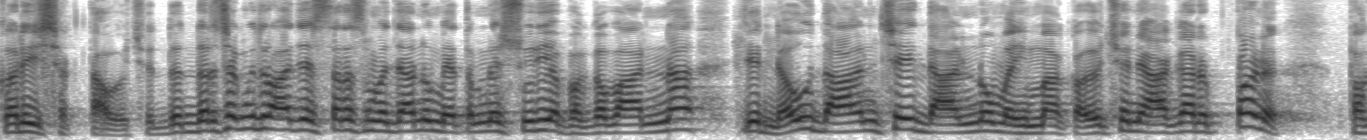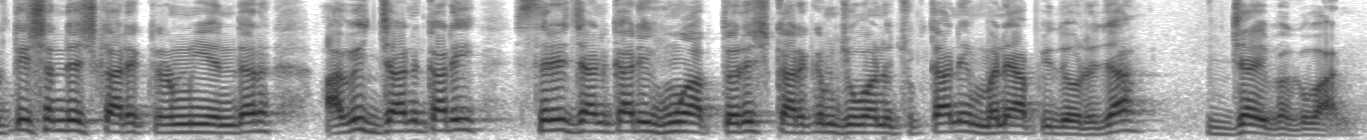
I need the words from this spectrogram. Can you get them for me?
કરી શકતા હોય છે. દર્શક મિત્રો, આજે સરસ મજાનું મેં તમને સૂર્ય ભગવાનના જે નવ દાન છે, એ દાનનો મહિમા કહ્યો છે અને આગળ પણ ભક્તિ સંદેશ કાર્યક્રમની અંદર આવી જ જાણકારી, શ્રેષ્ઠ જાણકારી હું આપતો રહીશ કાર્યક્રમ જોવાનું ચૂકતા નહીં. મને આપી દો રજા. જય ભગવાન.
